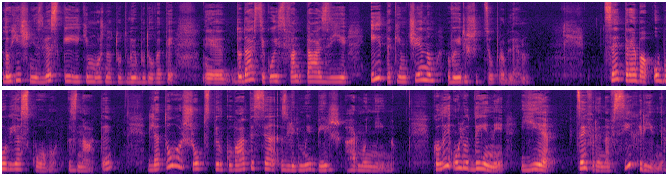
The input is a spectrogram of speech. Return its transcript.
логічні зв'язки, які можна тут вибудувати, е, додасть якоїсь фантазії і таким чином вирішить цю проблему. Це треба обов'язково знати для того, щоб спілкуватися з людьми більш гармонійно. Коли у людини є цифри на всіх рівнях,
